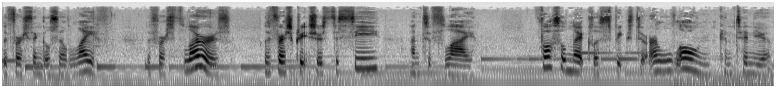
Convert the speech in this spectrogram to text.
the first single celled life, the first flowers, the first creatures to see and to fly. Fossil Necklace speaks to our long continuum.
